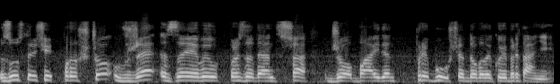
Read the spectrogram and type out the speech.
зустрічі, про що вже заявив президент США Джо Байден, прибувши до Великої Британії.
